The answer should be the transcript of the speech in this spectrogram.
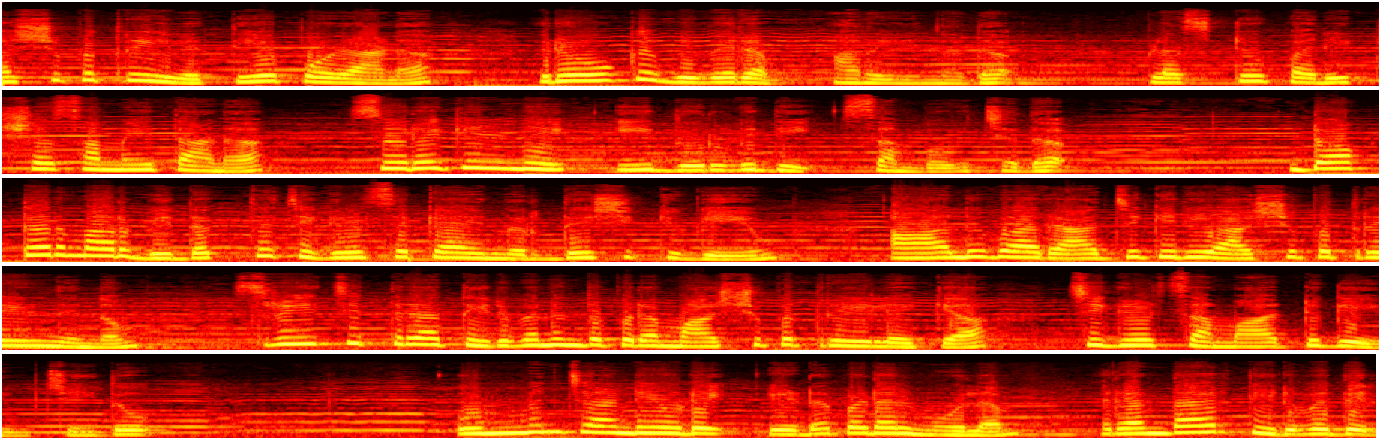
ആശുപത്രിയിൽ എത്തിയപ്പോഴാണ് രോഗവിവരം അറിയുന്നത്. പ്ലസ് ടു പരീക്ഷാ സമയത്താണ് സുരകിലിന് ഈ ദുർവിധി സംഭവിച്ചത്. ഡോക്ടർമാർ വിദഗ്ധ ചികിത്സയ്ക്കായി നിർദ്ദേശിക്കുകയും ആലുവ രാജഗിരി ആശുപത്രിയിൽ നിന്നും ശ്രീചിത്ര തിരുവനന്തപുരം ആശുപത്രിയിലേക്ക് ചികിത്സ മാറ്റുകയും ചെയ്തു. ഉമ്മൻചാണ്ടിയുടെ ഇടപെടൽ മൂലം രണ്ടായിരത്തി ഇരുപതിൽ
